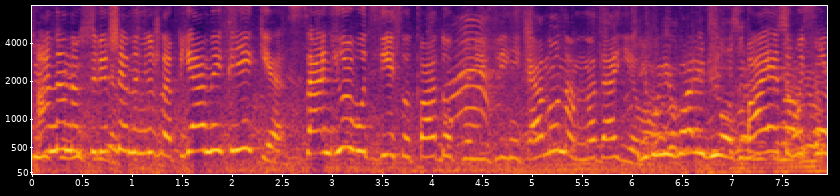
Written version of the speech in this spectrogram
Она нам совершенно не нужна. Пьяные крики, санье вот здесь вот под окнами, извините, оно нам надоело. Поэтому снимайте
